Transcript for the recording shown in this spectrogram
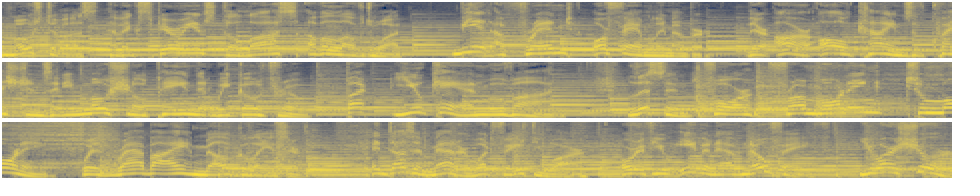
Most of us have experienced the loss of a loved one, be it a friend or family member. There are all kinds of questions and emotional pain that we go through, but you can move on. Listen for From Morning to Morning with Rabbi Mel Glazer. It doesn't matter what faith you are, or if you even have no faith, you are sure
